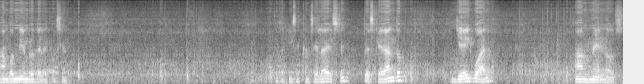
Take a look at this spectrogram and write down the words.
ambos miembros de la ecuación. Entonces aquí se cancela este entonces quedando y igual a menos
